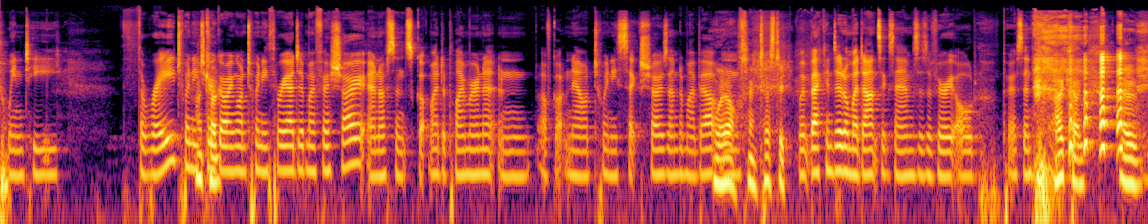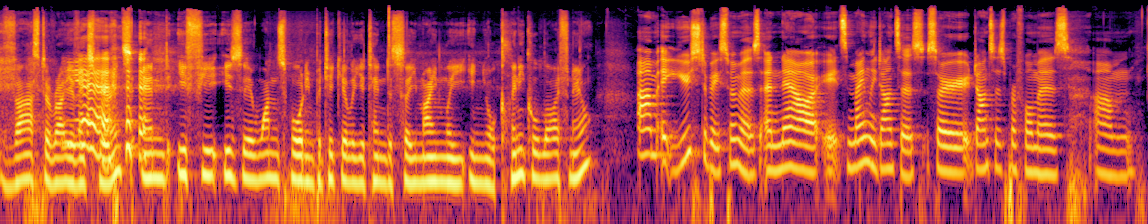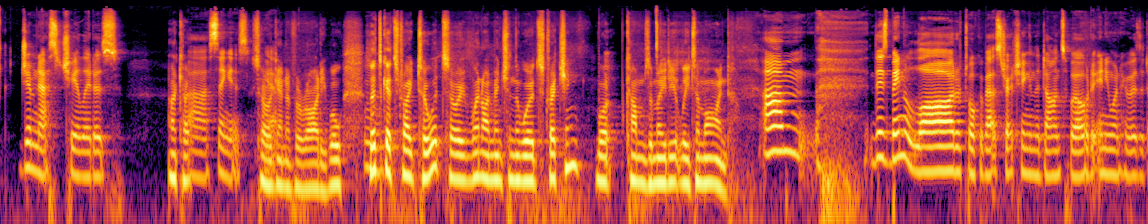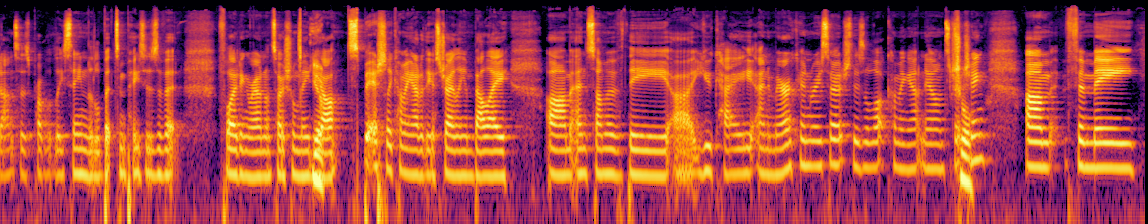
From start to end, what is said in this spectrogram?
23, 22, Okay. going on 23. I did my first show, and I've since got my diploma in it, and I've got now 26 shows under my belt. Wow, and fantastic. Went back and did all my dance exams as a very old person. Okay, a vast array of Yeah. experience. And if you is there one sport in particular you tend to see mainly in your clinical life now? Um, it used to be swimmers, and now it's mainly dancers. So dancers, performers, um, gymnasts, cheerleaders, Okay. uh, singers. So Yeah. again, a variety. Well, let's Mm. get straight to it. So when I mention the word stretching, what comes immediately to mind? Um, there's been a lot of talk about stretching in the dance world. Anyone who is a dancer has probably seen little bits and pieces of it floating around on social media, especially coming out of the Australian ballet. Um, and some of the uh, UK and American research, there's a lot coming out now on stretching. Sure. stretching. Um, for me,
